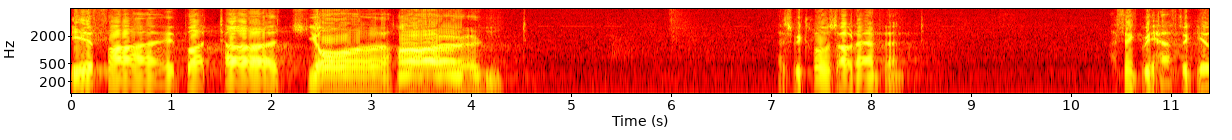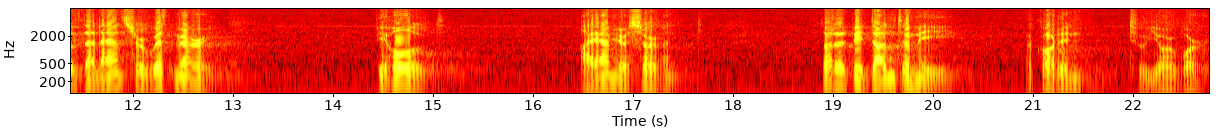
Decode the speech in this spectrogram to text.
if I but touch your heart? As we close out Advent, I think we have to give that answer with Mary. Behold, I am your servant. Let it be done to me according to your word.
